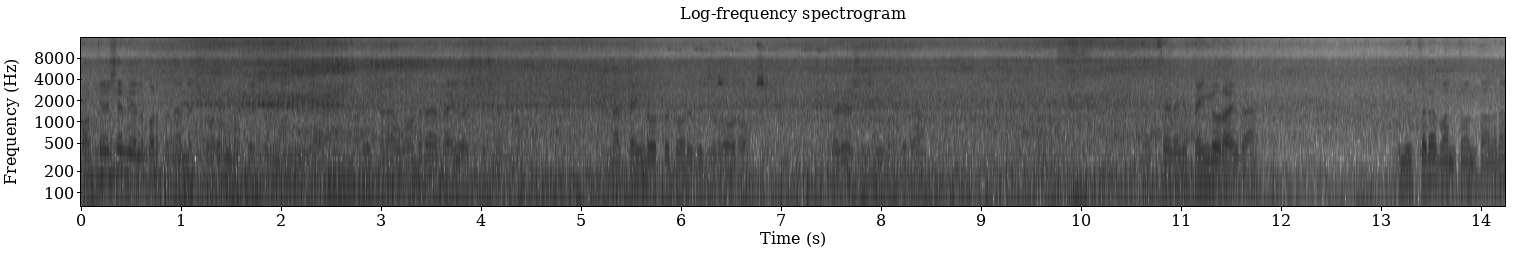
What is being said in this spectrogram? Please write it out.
ಲೊಕೇಶನ್ ಎಲ್ಲಿ ಬರ್ತದೆ ಅಂದರೆ ಶೋರೂಮ್ ಲೊಕೇಶನ್ ನಿಮಗೆ ಈ ಕಡೆ ಹೋದರೆ ರೈಲ್ವೆ ಸ್ಟೇಷನ್ನು ಇನ್ನು Bengaluru to Gauribidur road railway station ಬರ್ತದೆ ಲೆಫ್ಟ್ ಸೈಡಿಗೆ ಬೆಂಗಳೂರು ಆಗಿದೆ. ಈ ಕಡೆ ಬಂತು ಅಂತಂದರೆ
